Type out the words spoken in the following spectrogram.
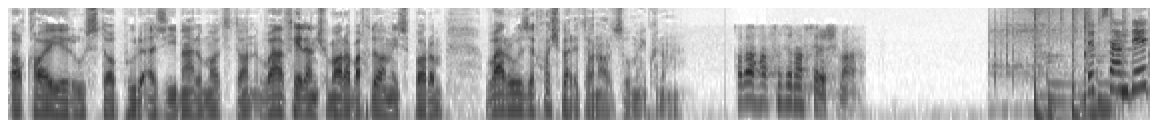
آقای روستاپور از این معلوماتتان و فعلا شما را به خدا می سپارم و روز خوش برتان آرزو می کنم خدا حافظ ناصر شما. بپسندید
